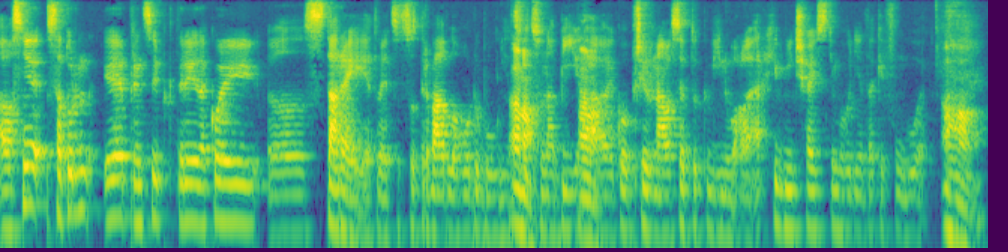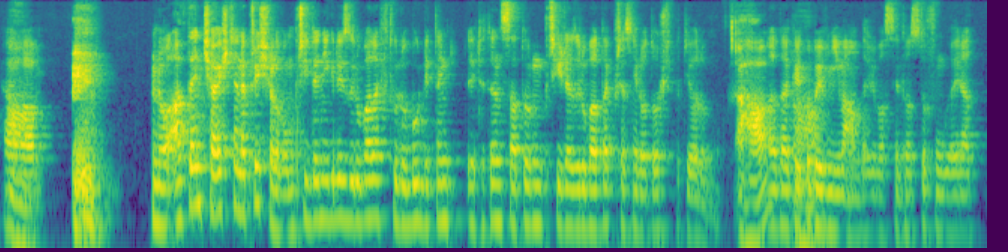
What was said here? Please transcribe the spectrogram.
A vlastně Saturn je princip, který je takový starý, je to něco, co trvá dlouhou dobu, něco, ano. co nabíhá, ano. jako přirovnává se to k vínu, ale archivní čaj s tím hodně taky funguje. Aha, aha. No a ten čaj ještě nepřišel, on přijde někdy zhruba tak v tu dobu, kdy ten, kdy ten Saturn přijde zhruba tak přesně do toho čtvrtého domu. Aha, a tak jako by vnímám, takže vlastně to, to funguje na Eh,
